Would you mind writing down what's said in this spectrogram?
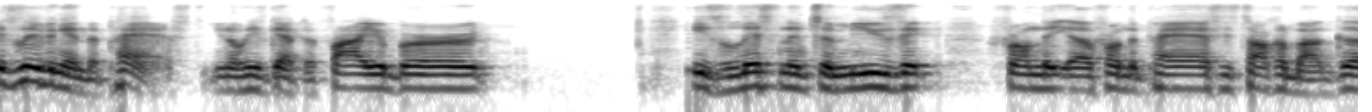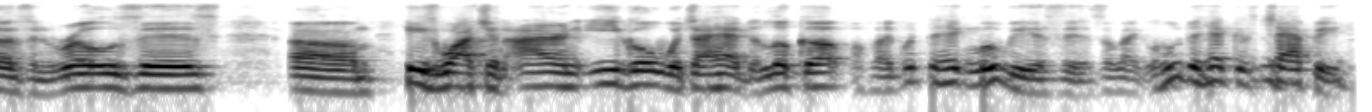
is living in the past. You know, he's got the Firebird. He's listening to music from the uh, from the past. He's talking about Guns and Roses. Um, he's watching Iron Eagle, which I had to look up. I'm like, what the heck movie is this? I'm like, who the heck is Chappy?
